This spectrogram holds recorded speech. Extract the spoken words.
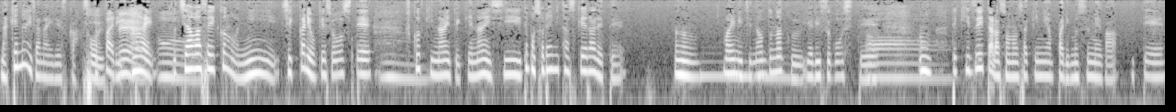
泣けないじゃないですか。すね。やっぱり、はい、うん。打ち合わせ行くのに、しっかりお化粧して、服着ないといけないし、でもそれに助けられて、うん、毎日なんとなくやり過ごして、うん。で、気づいたらその先にやっぱり娘がいて、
